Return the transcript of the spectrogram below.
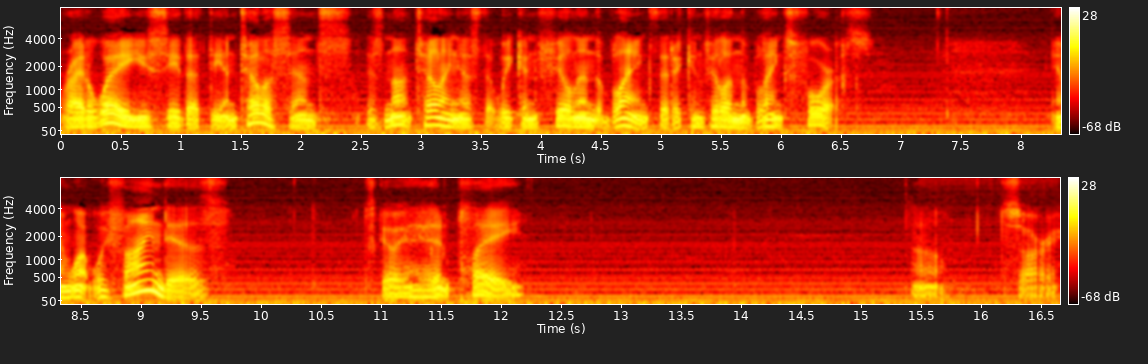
Right away, you see that the IntelliSense is not telling us that we can fill in the blanks, that it can fill in the blanks for us. And what we find is, let's go ahead and play. Oh, sorry.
